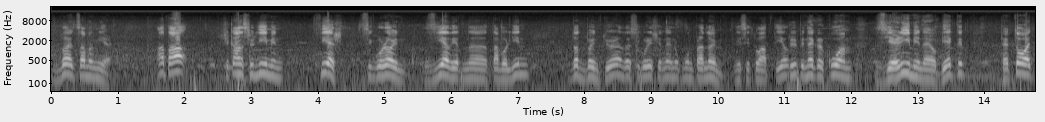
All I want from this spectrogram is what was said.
të bëhet sa më mirë. Ata që kanë synimin thjesht të sigurojnë zgjedhjet në tavolinë, do të bëjnë të tyren dhe sigurisht që ne nuk mund të pranojmë një situatë të tillë. Ne kërkuam zgjerimin e objektit, të hetohet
